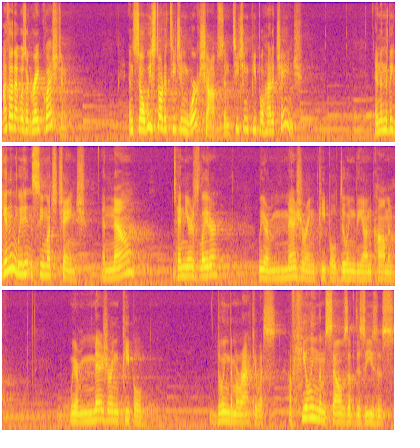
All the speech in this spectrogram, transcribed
I thought that was a great question. And so we started teaching workshops and teaching people how to change. And in the beginning, we didn't see much change. And now, 10 years later, we are measuring people doing the uncommon. We are measuring people doing the miraculous, of healing themselves of diseases,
